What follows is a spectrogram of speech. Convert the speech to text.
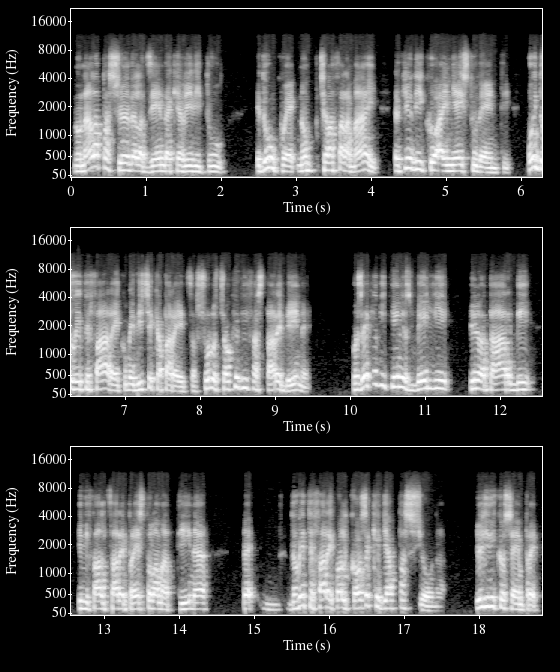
non ha la passione dell'azienda che avevi tu e dunque non ce la farà mai. Perché io dico ai miei studenti, voi dovete fare, come dice Caparezza, solo ciò che vi fa stare bene. Cos'è che vi tiene svegli fino a tardi, che vi fa alzare presto la mattina? Beh, dovete fare qualcosa che vi appassiona. Io gli dico sempre,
